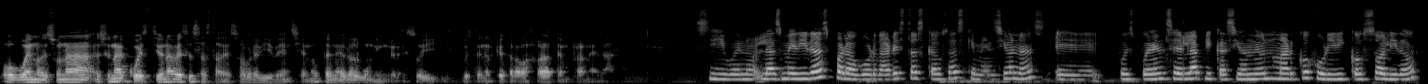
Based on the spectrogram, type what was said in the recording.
o bueno, es una, es una cuestión a veces hasta de sobrevivencia, ¿no? Tener algún ingreso y pues tener que trabajar a temprana edad. Sí, bueno, las medidas para abordar estas causas que mencionas, eh, pues pueden ser la aplicación de un marco jurídico sólido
